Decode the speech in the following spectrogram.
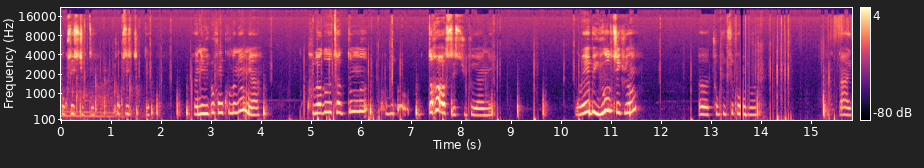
Çok ses çıktı. Çok ses çıktı. Hani mikrofon kullanıyorum ya. Kulaklığı taktım mı daha az ses çıkıyor yani. Oraya bir yol çekiyorum. Aa, çok yüksek oldu. Ay,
